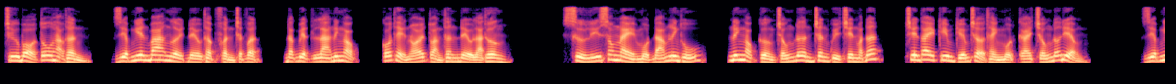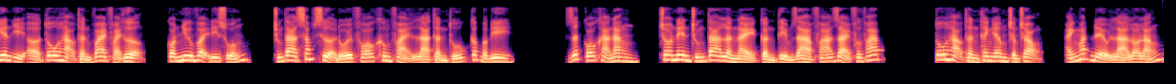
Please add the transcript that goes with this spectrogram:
Trừ bỏ tô hạo thần, Diệp Nghiên ba người đều thập phần chật vật, đặc biệt là Ninh Ngọc, có thể nói toàn thân đều là thương. Xử lý xong này một đám linh thú, Ninh Ngọc Cường chống đơn chân quỳ trên mặt đất, trên tay kim kiếm trở thành một cái chống đỡ điểm. Diệp Nghiên ỉ ở tô hạo thần vai phải thượng, còn như vậy đi xuống, chúng ta sắp sửa đối phó không phải là thần thú cấp bậc đi. Rất có khả năng, cho nên chúng ta lần này cần tìm ra phá giải phương pháp. Tô hạo thần thanh âm trầm trọng, ánh mắt đều là lo lắng.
